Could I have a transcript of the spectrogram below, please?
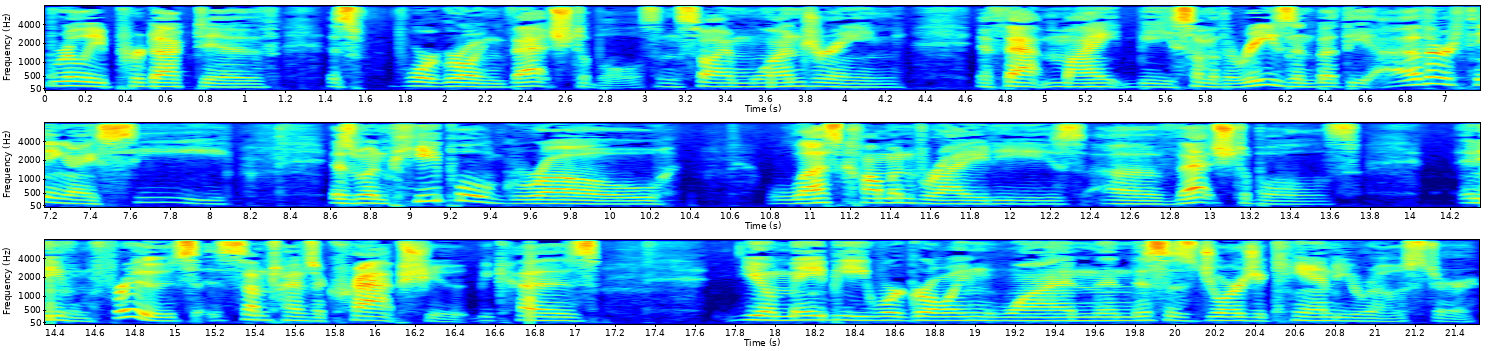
really productive as for growing vegetables. And so I'm wondering if that might be some of the reason. But the other thing I see is when people grow less common varieties of vegetables and even fruits, it's sometimes a crapshoot because – you know, maybe we're growing one, then this is Georgia Candy Roaster.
